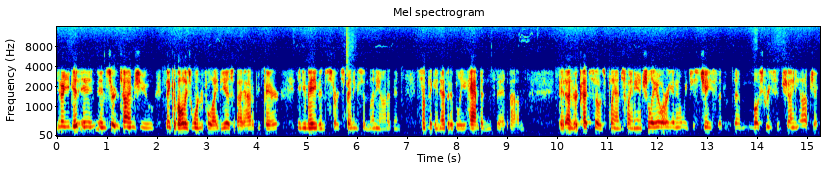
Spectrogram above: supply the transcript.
you know, you get in, in certain times you think of all these wonderful ideas about how to prepare, and you may even start spending some money on it. and something inevitably happens that um, that undercuts those plans financially, or you know, we just chase the, the most recent shiny object.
